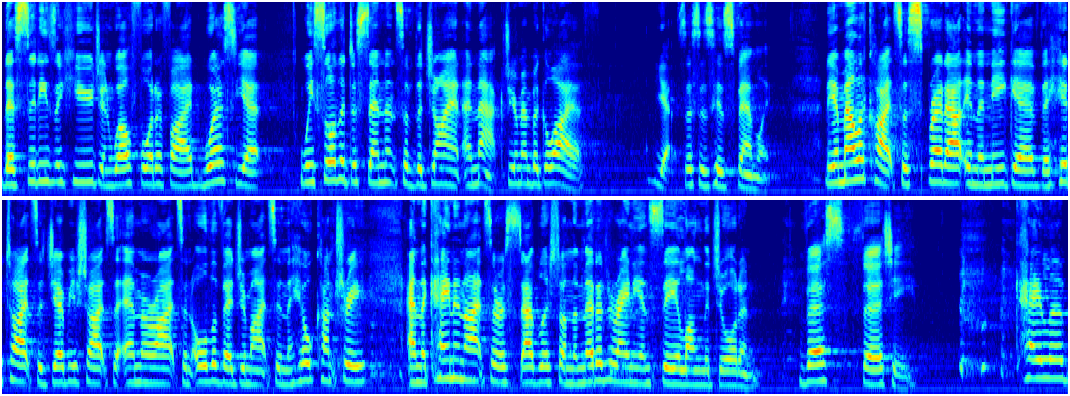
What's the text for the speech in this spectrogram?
Their cities are huge and well fortified. Worse yet, we saw the descendants of the giant Anak. Do you remember Goliath? Yes, this is his family. The Amalekites are spread out in the Negev, the Hittites, the Jebusites, the Amorites, and all the Vegemites in the hill country, and the Canaanites are established on the Mediterranean Sea along the Jordan. Verse 30. Caleb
